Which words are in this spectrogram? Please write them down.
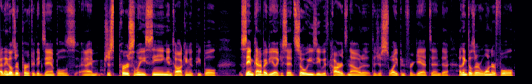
I think those are perfect examples. I'm just personally seeing and talking with people, same kind of idea. Like you said, so easy with cards now to, to just swipe and forget. And uh, I think those are wonderful,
